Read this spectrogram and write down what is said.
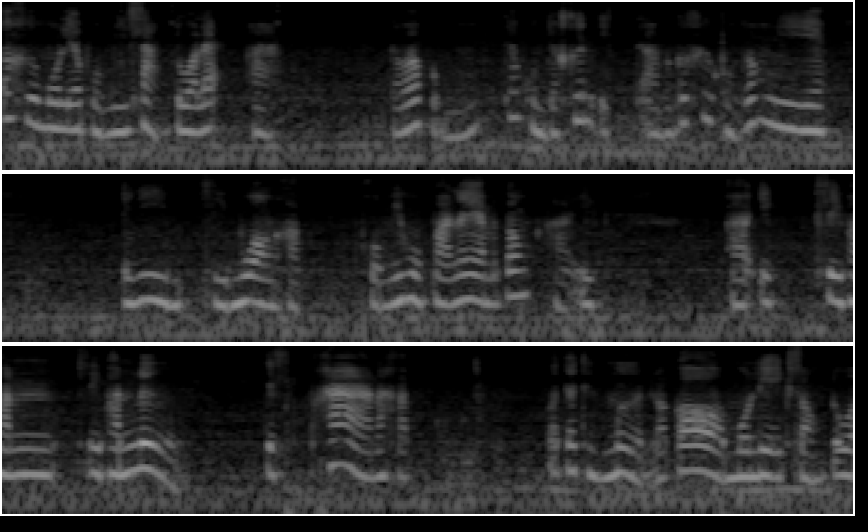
ก็คือโมเรียผมมีสามตัวแล้วอะแต่ว่าผมถ้าผมจะขึ้นอีกอันมันก็คือผมต้องมีไอ้นี่สีม่วงนะครับ ผมมีหกพันแล้วไงมันต้องหาอีกอ่าอีกสี่พันสี่พันหนึ่งเจ็ดสิบห้านะครับ ก็จะถึงหมื่นแล้วก็โมเรียอีกสองตัว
